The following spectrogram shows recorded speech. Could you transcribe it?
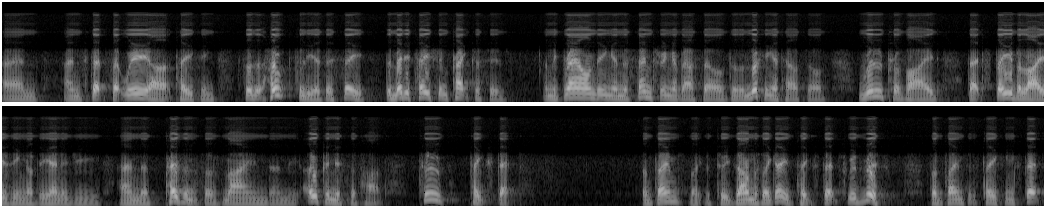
and, and steps that we are taking so that hopefully, as I say, the meditation practices and the grounding and the centering of ourselves and the looking at ourselves will provide that stabilizing of the energy and the presence of mind and the openness of heart to take steps. Sometimes, like the two examples I gave, take steps with risk. Sometimes it's taking steps,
